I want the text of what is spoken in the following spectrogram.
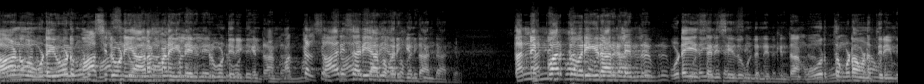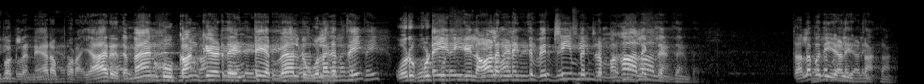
ராணுவ உடையோடு மாசிடோனிய அரண்மனையில் நின்று கொண்டிருக்கின்றான். மக்கள் சாரி சாரியாக வருகின்றார்கள். தன்னை பார்க்க வருகிறார்கள் என்று உடையை சரி செய்து கொண்டு நிற்கின்றான் ஒருத்தன் கூட அவனை திரும்பி பார்க்கல. நேரா போறான் யாரு? The man who conquered the entire world உலகத்தை ஒரு குடையின் கீழ் ஆள நினைத்து வெற்றியும் பெற்ற மகா அலெக்சாண்டர். தளபதி அழைத்தான்.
